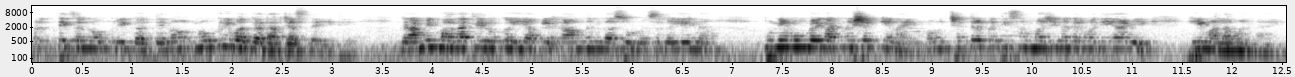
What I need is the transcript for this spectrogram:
प्रत्येक जण नोकरी करते. न नोकरी वर्गदार जास्त आहे इथे. ग्रामीण भागातले लोक ही आपले कामधंदा सोडून सगळं येणं पुणे मुंबई गाठणं शक्य नाही. म्हणून छत्रपती संभाजीनगरमध्ये यावे हे मला म्हणणं आहे.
